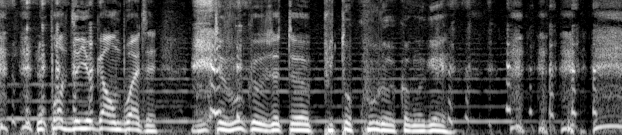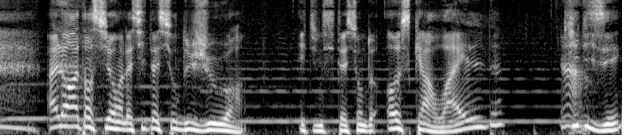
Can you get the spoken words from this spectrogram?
Le prof de yoga en boîte. Dites-vous que vous êtes euh, plutôt cool comme gars. Alors attention, la citation du jour est une citation de Oscar Wilde qui Ah. disait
